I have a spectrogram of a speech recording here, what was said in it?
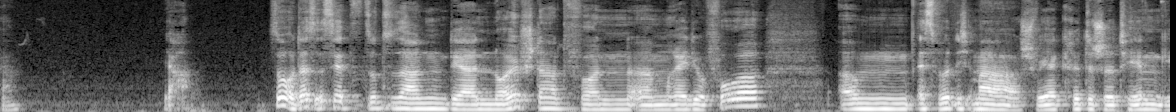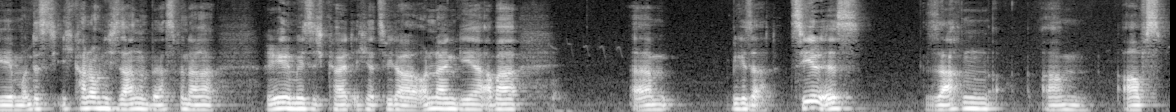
Ja. ja. So, das ist jetzt sozusagen der Neustart von ähm, Radio 4. Ähm, es wird nicht immer schwer kritische Themen geben und das, ich kann auch nicht sagen, was für eine Regelmäßigkeit ich jetzt wieder online gehe, aber ähm, wie gesagt, Ziel ist, Sachen ähm, aufs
